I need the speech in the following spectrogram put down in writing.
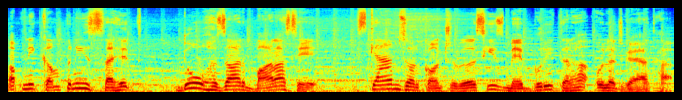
अपनी कंपनी सहित 2012 से स्कैम्स और कंट्रोवर्सीज में बुरी तरह उलझ गया था।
